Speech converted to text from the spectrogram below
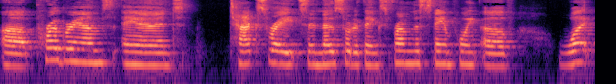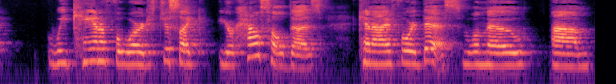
uh, programs and tax rates and those sort of things from the standpoint of what we can afford, just like your household does. Can I afford this? Well, no, um,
